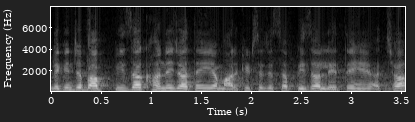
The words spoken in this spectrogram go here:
लेकिन जब आप पिज़्ज़ा खाने जाते हैं या मार्केट से जैसे आप पिज़्ज़ा लेते हैं अच्छा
